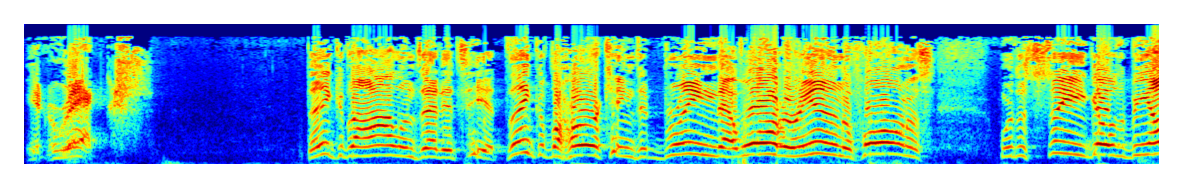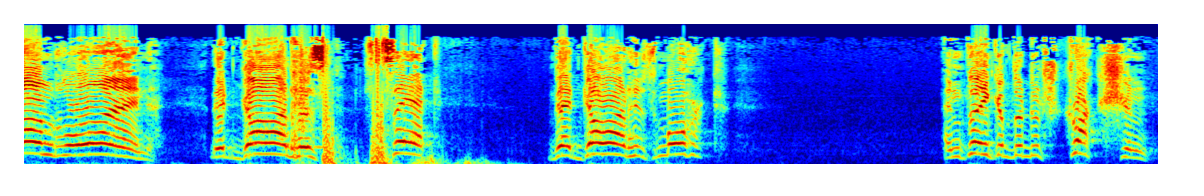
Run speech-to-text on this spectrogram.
It wrecks. Think of the islands that it's hit. Think of the hurricanes that bring that water in upon us where the sea goes beyond the line that God has set, that God has marked. And think of the destruction,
